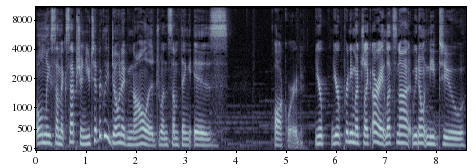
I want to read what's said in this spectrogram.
only some exception, you typically don't acknowledge when something is awkward. You're you're pretty much like, all right, let's not. We don't need to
